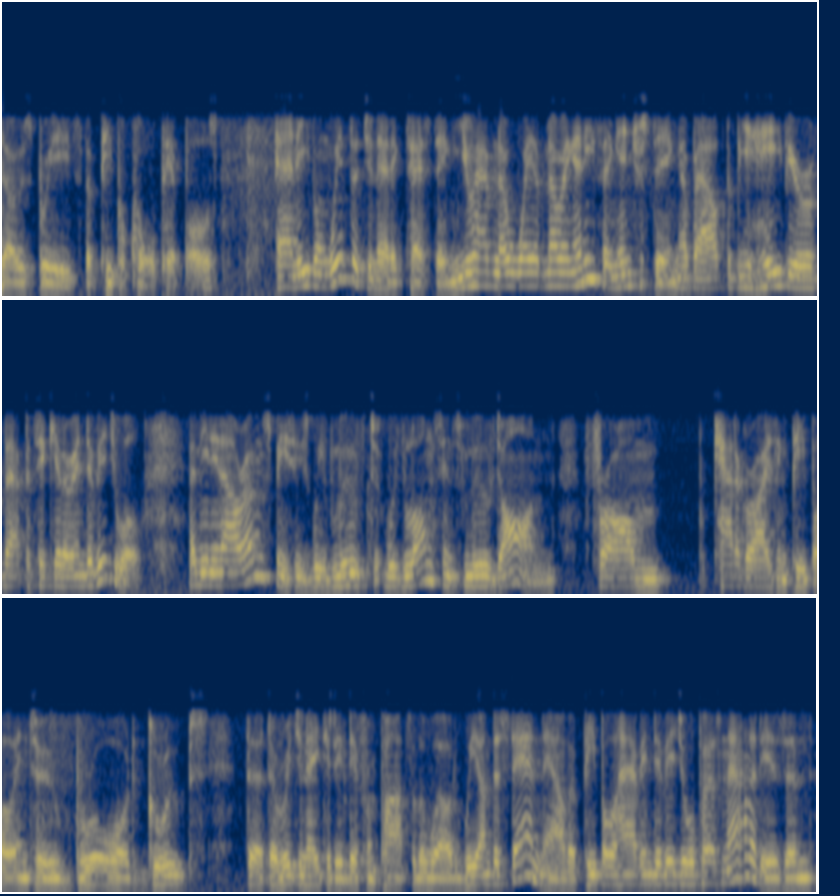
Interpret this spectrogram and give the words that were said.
those breeds that people call pit bulls. And even with the genetic testing, you have no way of knowing anything interesting about the behavior of that particular individual. I mean, in our own species, we've moved, we've long since moved on from categorizing people into broad groups that originated in different parts of the world. We understand now that people have individual personalities and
